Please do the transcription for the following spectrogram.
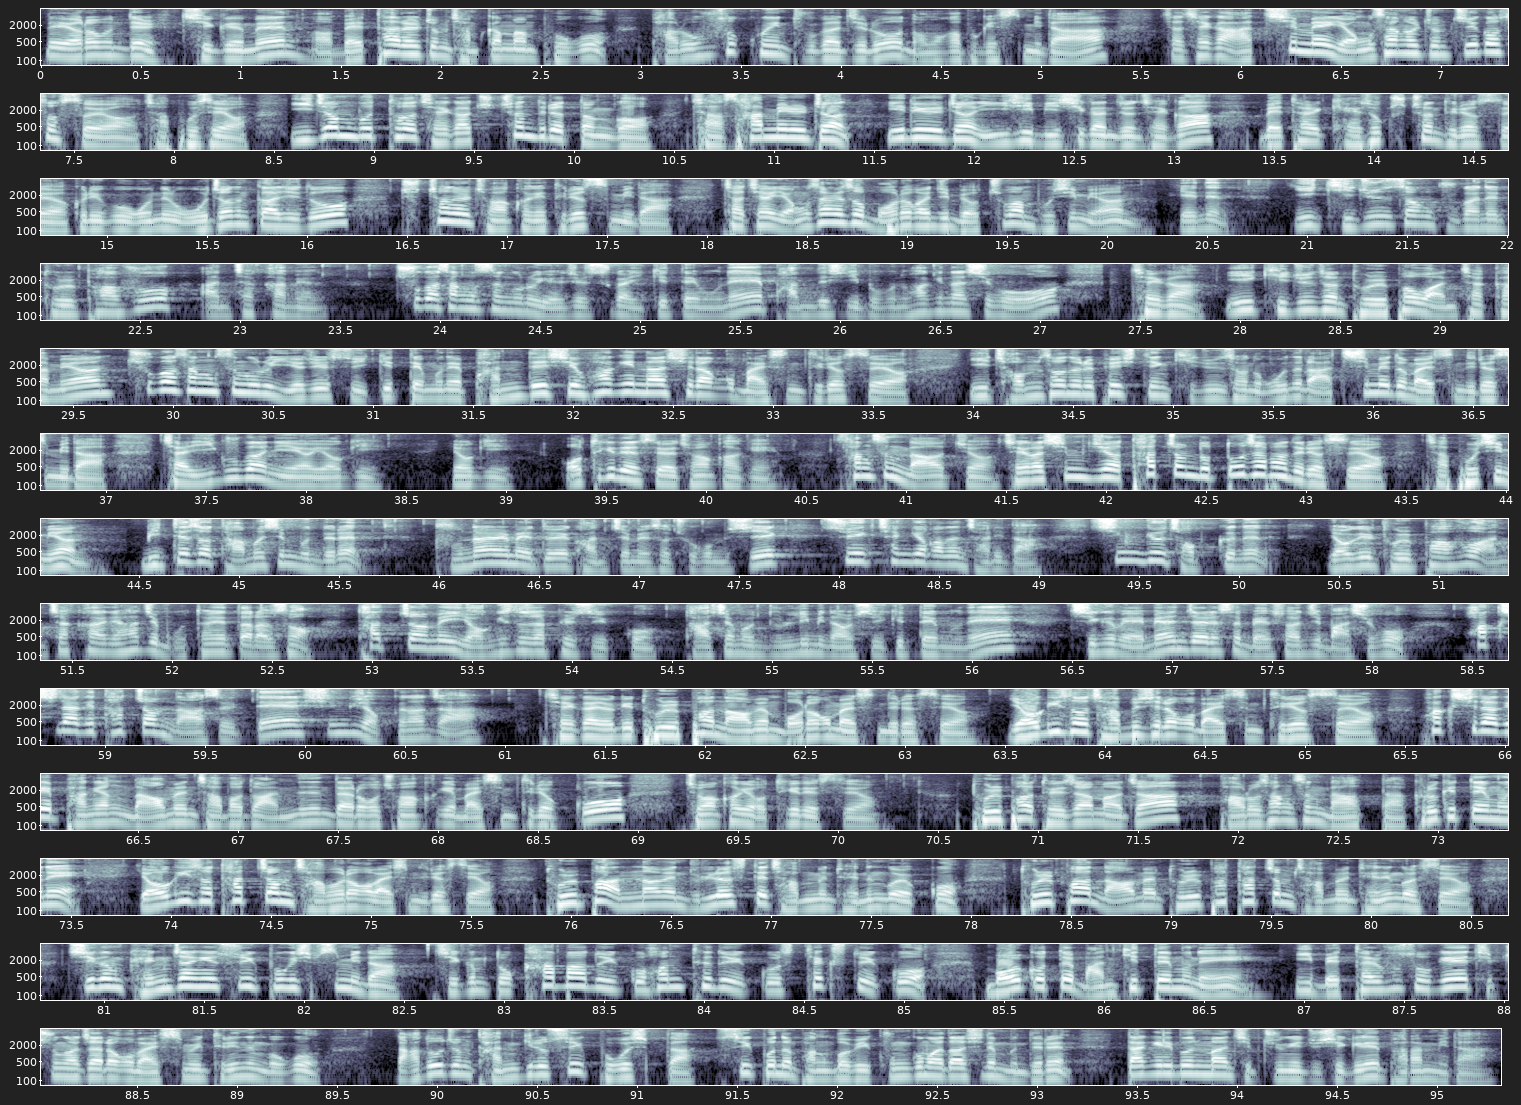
네, 여러분들 지금은 어, 메타를 좀 잠깐만 보고 바로 후속 코인 두 가지로 넘어가 보겠습니다. 자, 제가 아침에 영상을 좀 찍었었어요. 자, 보세요. 이전부터 제가 추천드렸던 거, 자, 3일 전, 1일 전, 22시간 전 제가 메타를 계속 추천드렸어요. 그리고 오늘 오전까지도 추천을 정확하게 드렸습니다. 자, 제가 영상에서 뭐라고 하는지 몇 초만 보시면 얘는 이 기준선 구간을 돌파 후 안착하면 추가 상승으로 이어질 수가 있기 때문에 반드시 이 부분 확인하시고 제가 이 기준선 돌파 후 안착하면 추가 상승으로 이어질 수 있기 때문에 반드시 확인하시라고 말씀드렸어요. 이 점선으로 표시된 기준선 오늘 아침에도 말씀드렸습니다. 자, 이 구간이에요. 여기. 여기. 어떻게 됐어요? 정확하게. 상승 나왔죠. 제가 심지어 타점도 또 잡아드렸어요. 자, 보시면 밑에서 담으신 분들은 분할 매도의 관점에서 조금씩 수익 챙겨가는 자리다. 신규 접근은 여길 돌파 후 안착하냐 하지 못하냐에 따라서 타점이 여기서 잡힐 수 있고 다시 한번 눌림이 나올 수 있기 때문에 지금 애매한 자리에서 매수하지 마시고 확실하게 타점 나왔을 때 신규 접근하자. 제가 여기 돌파 나오면 뭐라고 말씀드렸어요? 여기서 잡으시라고 말씀드렸어요. 확실하게 방향 나오면 잡아도 안 늦는다라고 정확하게 말씀드렸고 정확하게 어떻게 됐어요? 돌파되자마자 바로 상승 나왔다. 그렇기 때문에 여기서 타점 잡으라고 말씀드렸어요. 돌파 안 나오면 눌렸을 때 잡으면 되는 거였고 돌파 나오면 돌파 타점 잡으면 되는 거였어요. 지금 굉장히 수익 보기 쉽습니다. 지금 또 카바도 있고 헌트도 있고 스택스도 있고 먹을 것들 많기 때문에 이 메탈 후속에 집중하자라고 말씀을 드리는 거고 나도 좀 단기로 수익 보고 싶다. 수익 보는 방법이 궁금하다 하시는 분들은 딱 1분만 집중해 주시길 바랍니다.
